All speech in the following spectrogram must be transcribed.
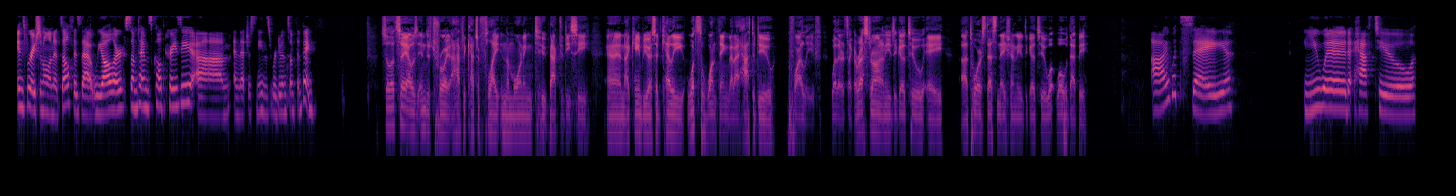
inspirational in itself is that we all are sometimes called crazy. Um, and that just means we're doing something big. So let's say I was in Detroit. I have to catch a flight in the morning to back to DC. And I came to you. I said, Kelly, what's the one thing that I have to do before I leave? Whether it's like a restaurant I need to go to, a, a tourist destination I need to go to, what, what would that be? I would say you would have to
